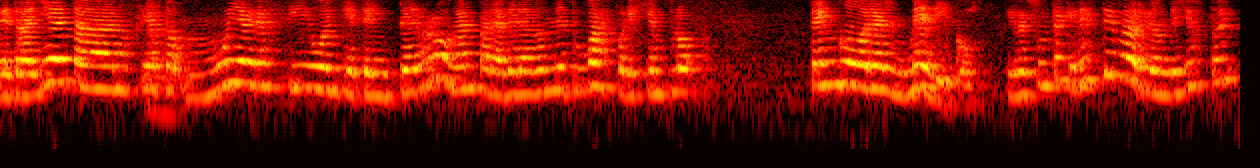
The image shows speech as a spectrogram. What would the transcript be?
metralleta, ¿no es cierto? Muy agresivo, en que te interrogan para ver a dónde tú vas. Por ejemplo, tengo ahora el médico y resulta que en este barrio donde yo estoy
